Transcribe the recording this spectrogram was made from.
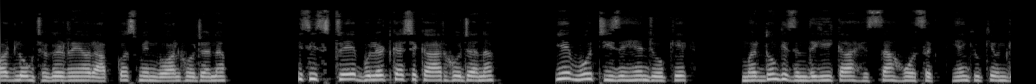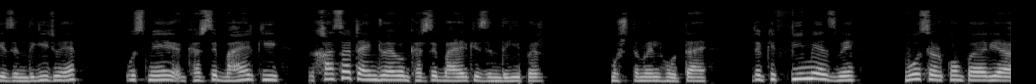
اور لوگ جھگڑ رہے ہیں اور آپ کا اس میں انوالو ہو جانا کسی اسٹرے بلٹ کا شکار ہو جانا یہ وہ چیزیں ہیں جو کہ مردوں کی زندگی کا حصہ ہو سکتی ہیں کیونکہ ان کی زندگی جو ہے اس میں گھر سے باہر کی خاصا ٹائم جو ہے وہ گھر سے باہر کی زندگی پر مشتمل ہوتا ہے جبکہ فیمیلز میں وہ سڑکوں پر یا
